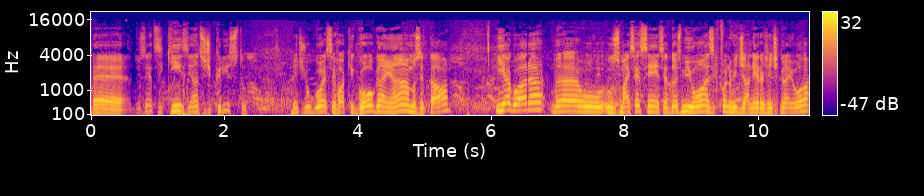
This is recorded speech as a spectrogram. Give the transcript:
é, 215 antes de Cristo. A gente jogou esse Rock Go, ganhamos e tal. E agora é, o, os mais recentes, é 2011 que foi no Rio de Janeiro a gente ganhou.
